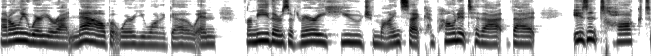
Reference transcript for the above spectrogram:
not only where you're at now, but where you want to go. And for me, there's a very huge mindset component to that that isn't talked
